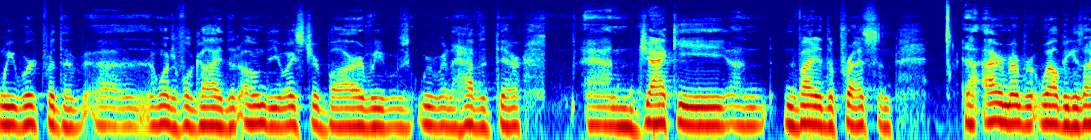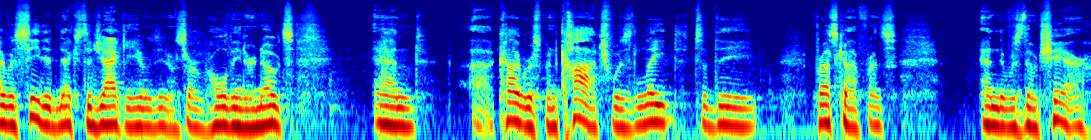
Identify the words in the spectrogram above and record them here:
we worked with the, uh, wonderful guy that owned the Oyster Bar. We was, we were going to have it there, and Jackie and invited the press, and I remember it well because I was seated next to Jackie, who was you know sort of holding her notes, and uh, Congressman Koch was late to the press conference, and there was no chair,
